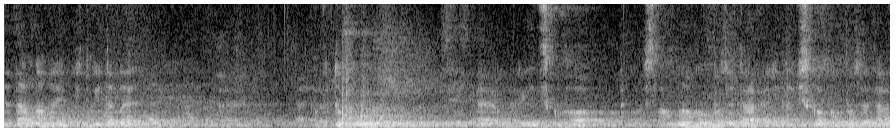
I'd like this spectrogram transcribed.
Недавно ми відвідали е, вдову е, українського такого славного композитора, львівського композитора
